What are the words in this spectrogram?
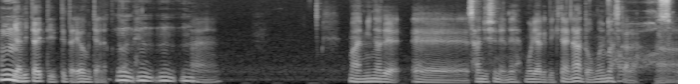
うんやりたいって言ってたよ、みたいなことはね。うんうんうんうんはいまあ、みんなで、えー、30周年ね、盛り上げていきたいなと思いますから。そう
